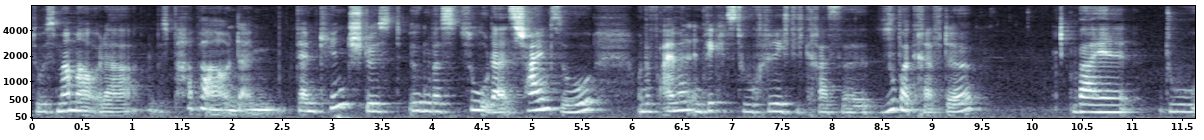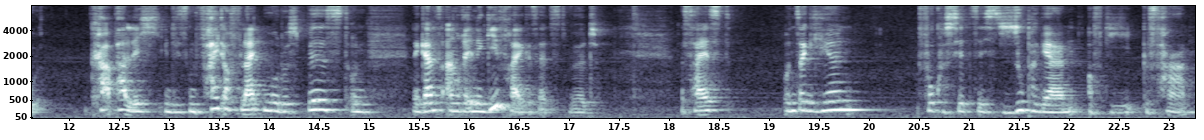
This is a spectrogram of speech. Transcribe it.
du bist Mama oder du bist Papa und deinem, deinem Kind stößt irgendwas zu oder es scheint so und auf einmal entwickelst du richtig krasse Superkräfte, weil du körperlich in diesem Fight-of-Flight-Modus bist und eine ganz andere Energie freigesetzt wird. Das heißt, unser Gehirn fokussiert sich super gern auf die Gefahren.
